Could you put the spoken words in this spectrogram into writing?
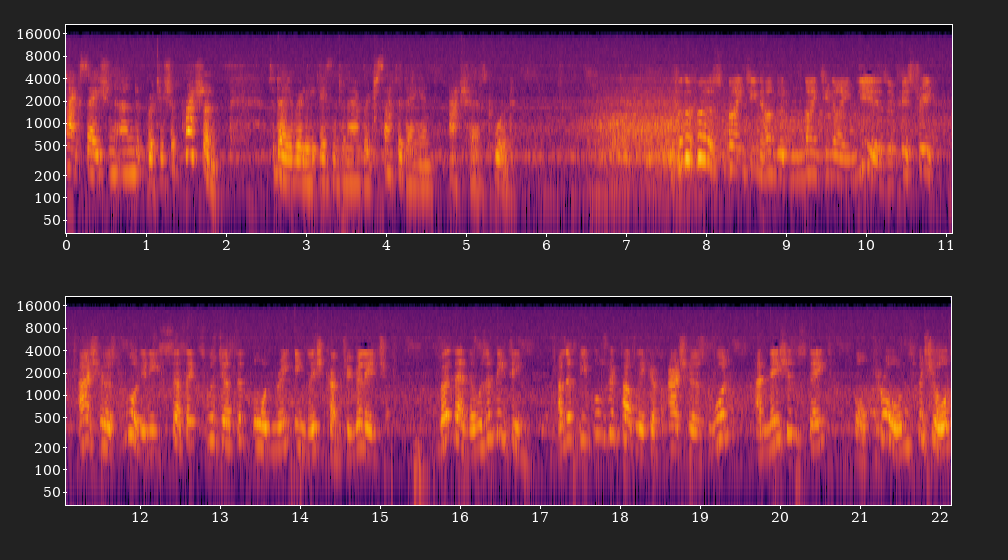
taxation and British oppression. Today really isn't an average Saturday in Ashurst Wood. For the first 1999 years of history, Ashurst Wood in East Sussex was just an ordinary English country village. But then there was a meeting, and the People's Republic of Ashurst Wood, a nation state, or prawns for short,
